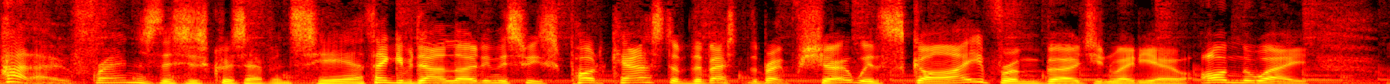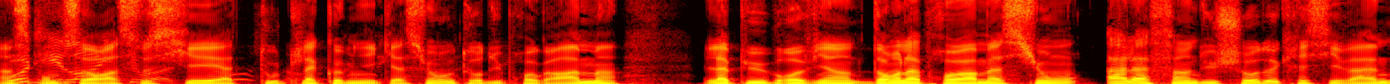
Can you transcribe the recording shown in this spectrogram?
Hello, friends. This is Chris Evans here. Thank you for downloading this week's podcast of the Best of the Breakfast Show with Sky from Virgin Radio. On the way. Un sponsor associé à toute la communication autour du programme. La pub revient dans la programmation à la fin du show de Chris Evans.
